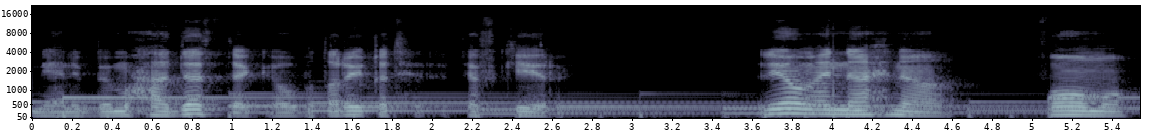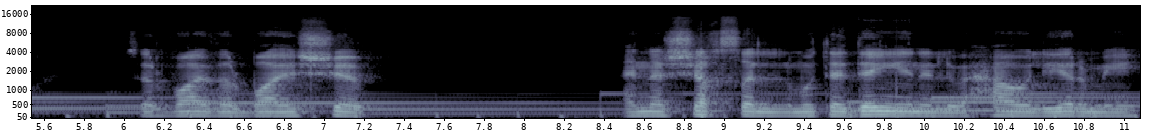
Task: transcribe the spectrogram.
يعني بمحادثتك أو بطريقة تفكيرك. اليوم عنا إحنا FOMO survivorship bias عنا الشخص المتدين اللي بحاول يرمي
